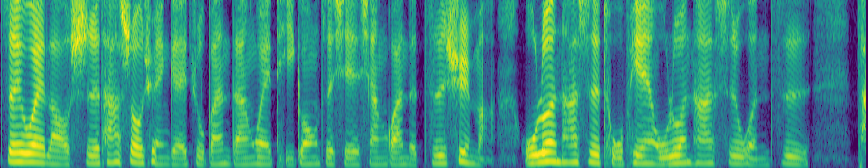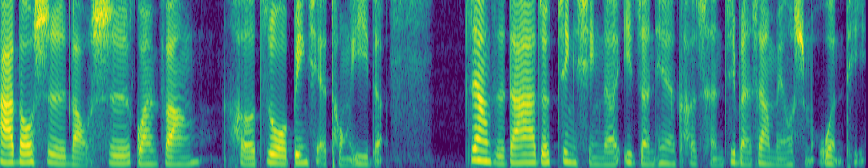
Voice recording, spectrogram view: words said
这位老师他授权给主办单位提供这些相关的资讯嘛，无论他是图片，无论他是文字，他都是老师官方合作并且同意的。这样子大家就进行了一整天的课程，基本上没有什么问题。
